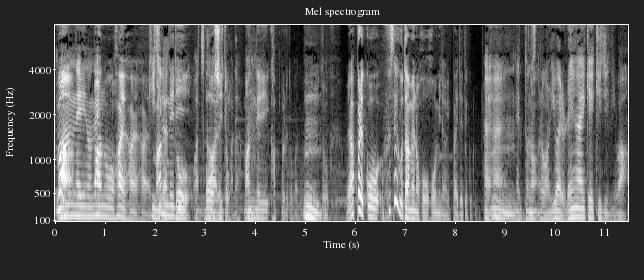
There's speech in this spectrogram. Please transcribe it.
まあマンネリのね、あのはいはいはい。記事がマンネリどう扱わ防止れてるか。とかね。マンネリカップルとかっていうと、やっぱりこう防ぐための方法みたいなのがいっぱい出てくる。はいはい。うん。ネットのいわゆる恋愛系記事には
